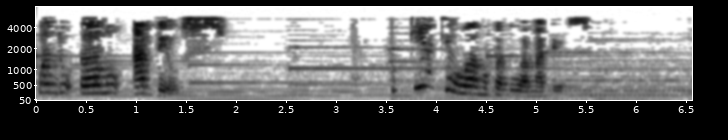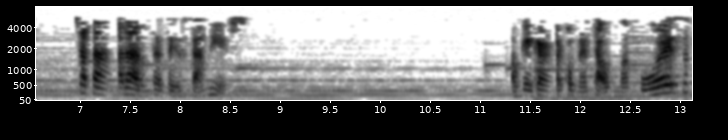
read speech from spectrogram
quando amo a Deus? O que é que eu amo quando amo a Deus? Já pararam para pensar nisso? Alguém quer comentar alguma coisa?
